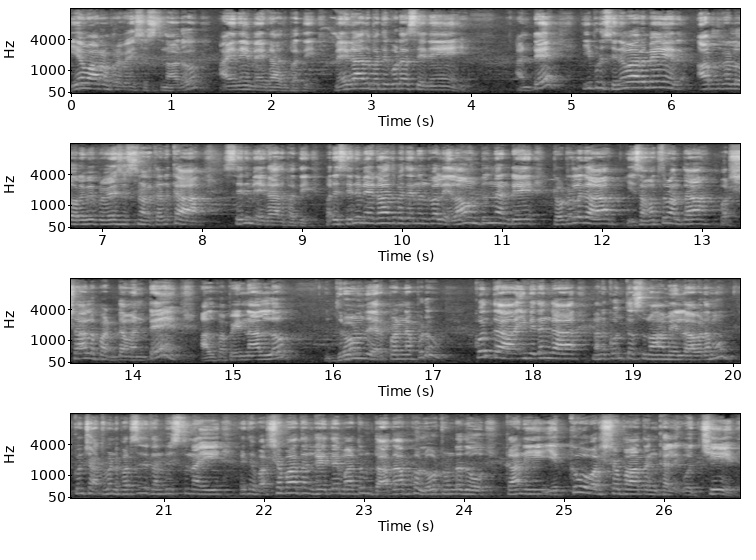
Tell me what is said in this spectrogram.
ఏ వారం ప్రవేశిస్తున్నాడో ఆయనే మేఘాధిపతి. మేఘాధిపతి కూడా శనే అంటే ఇప్పుడు శనివారమే ఆరుద్రలో రవి ప్రవేశిస్తున్నాడు కనుక శని మేఘాధిపతి. మరి శని మేఘాధిపతి అయినందువల్ల ఎలా ఉంటుందంటే టోటల్గా ఈ సంవత్సరం అంతా వర్షాలు పడ్డం అంటే అల్పపీడనాల్లో ద్రోణులు ఏర్పడినప్పుడు కొంత ఈ విధంగా మన కొంత సునామీలు అవడము కొంచెం అటువంటి పరిస్థితులు కనిపిస్తున్నాయి. అయితే వర్షపాతంకి అయితే మాత్రం దాదాపుగా లోటు ఉండదు. కానీ ఎక్కువ వర్షపాతం కలి వచ్చి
